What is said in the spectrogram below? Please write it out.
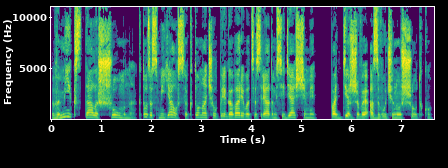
Вмиг стало шумно, кто засмеялся, кто начал переговариваться с рядом сидящими, поддерживая озвученную шутку.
